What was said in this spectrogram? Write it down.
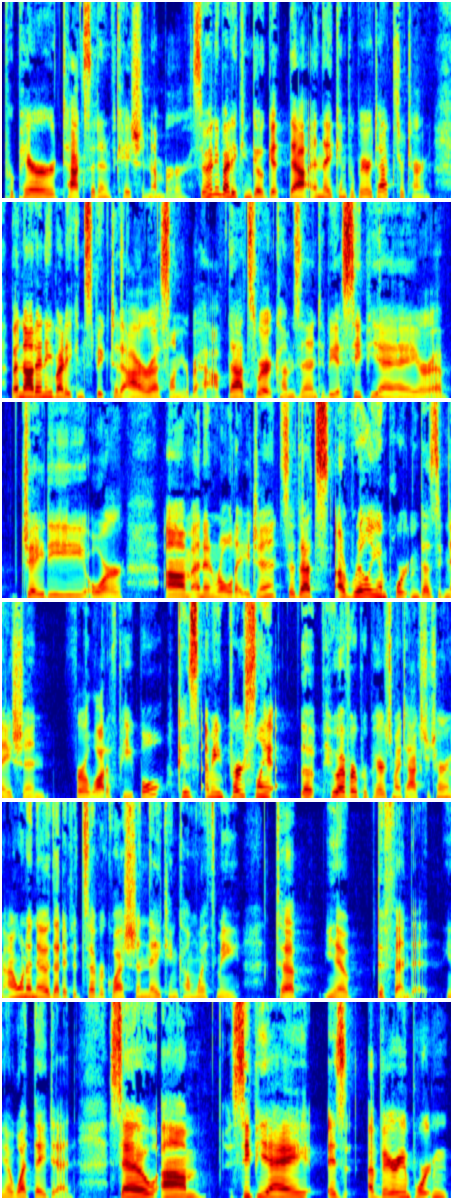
prepare tax identification number. So anybody can go get that and they can prepare a tax return. But not anybody can speak to the IRS on your behalf. That's where it comes in to be a CPA or a JD or um, an enrolled agent. So that's a really important designation for a lot of people. Because, I mean, personally, the, whoever prepares my tax return, I want to know that if it's ever questioned, they can come with me to, you know, defend it, you know, what they did. So, um, CPA is a very important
